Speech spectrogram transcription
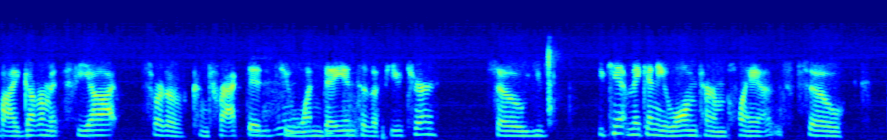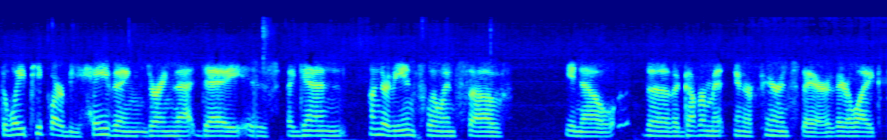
by government fiat sort of contracted to mm-hmm. one day into the future. So you you can't make any long term plans. So the way people are behaving during that day is again under the influence of you know the the government interference there they're like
